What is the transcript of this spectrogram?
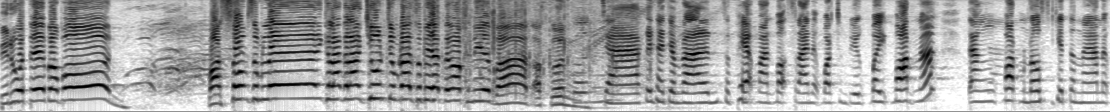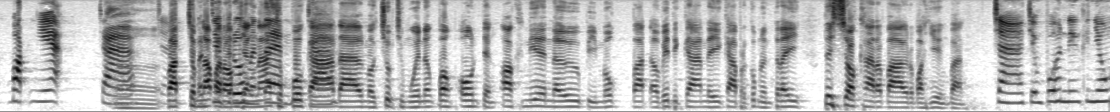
ពីរោះទេបងប្អូនបាទសូមសំលេងខ្លាំងខ្លាំងជូនចម្រើនសុភ័ក្រទាំងអស់គ្នាបាទអរគុណចាឃើញថាចម្រើនសុភ័ក្របានបកស្រាយនៅបទចម្រៀង3បទណាទាំងបទមនោសញ្ចេតនានិងបទញាក់ ចាបាទចំណាប់អារម្មណ៍យ៉ាងណាបាទជាចំពោះការព្រោះមែនតើដែលមកជួបជាមួយនឹងបងប្អូនទាំងអស់គ្នានៅពីមុខបាទវេទិកានៃការប្រគំតន្ត្រីទេសចរខារ៉ាបាវរបស់យើងបាទចាចំពោះនាងខ្ញុំ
